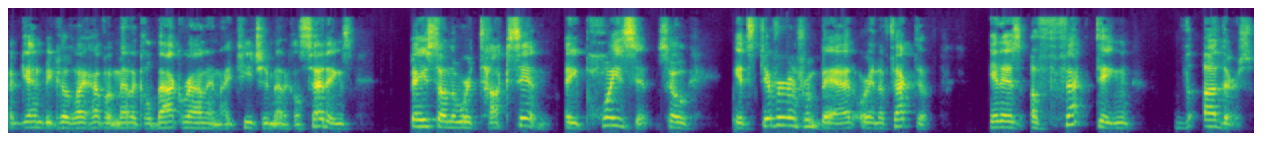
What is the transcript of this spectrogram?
again, because I have a medical background and I teach in medical settings, based on the word toxin, a poison. So it's different from bad or ineffective. It is affecting the others.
